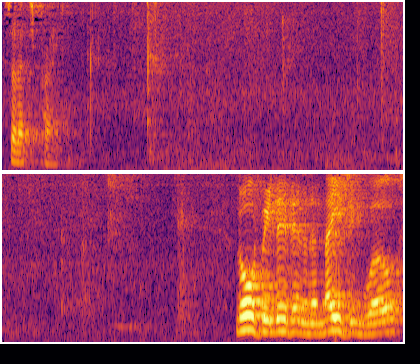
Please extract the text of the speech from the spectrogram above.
So let's pray. Lord, we live in an amazing world,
